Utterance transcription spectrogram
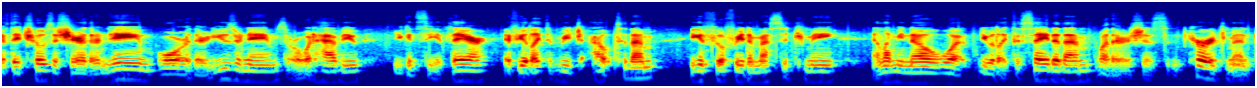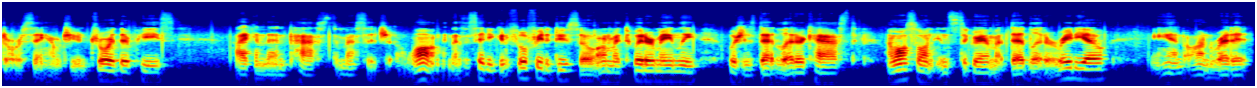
If they chose to share their name or their usernames or what have you, You can see it there. If you'd like to reach out to them, you can feel free to message me and let me know what you would like to say to them, whether it's just encouragement or saying how much you enjoyed their piece. I can then pass the message along. And as I said, you can feel free to do so on my Twitter mainly, which is Dead Letter Cast. I'm also on Instagram at Dead Letter Radio and on Reddit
